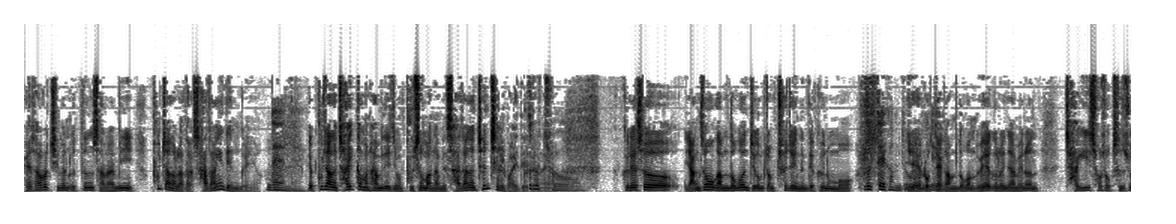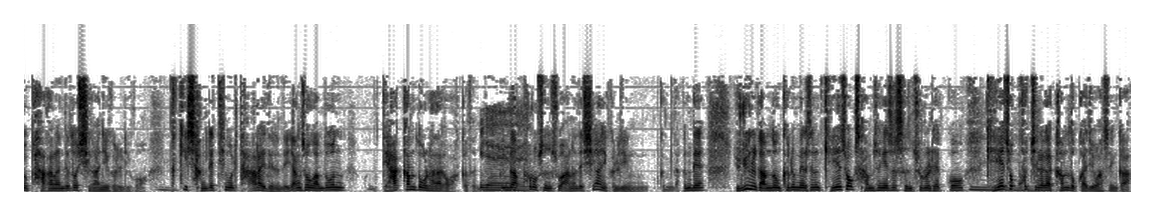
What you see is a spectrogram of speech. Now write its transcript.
회사로 치면 어떤 사람이 부장을 하다가 사장이 된 거예요. 네네. 네. 부장은 자기 것만 하면 되지만 부서만 하면 사장은 전체를 봐야 되잖아요. 그렇죠. 그래서 양성호 감독은 지금 좀 처져 있는데 그거는 뭐 롯데 감독 예 롯데 예. 감독은 왜 그러냐면은 자기 소속 선수 파가는데도 시간이 걸리고 음. 특히 상대 팀을 다 알아야 되는데 양성호 감독은 대학 감독을 하다가 왔거든요. 예. 그러니까 프로 선수 아는데 시간이 걸리는 겁니다. 근데 유준일 감독은 그런 면에서는 계속 삼성에서 선수를 했고 음. 계속 코치를 가 감독까지 왔으니까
